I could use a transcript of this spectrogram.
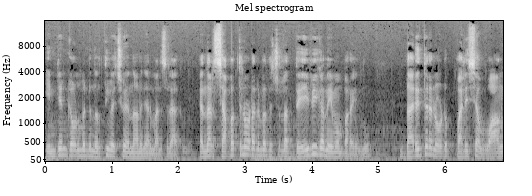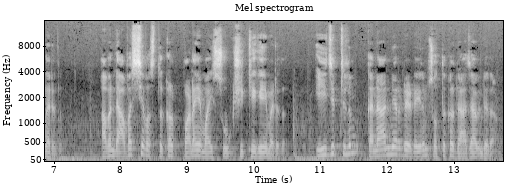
ഇന്ത്യൻ ഗവൺമെന്റ് നിർത്തിവെച്ചു എന്നാണ് ഞാൻ മനസ്സിലാക്കുന്നത്. എന്നാൽ ശബത്തിനോടനുബന്ധിച്ചുള്ള ദൈവിക നിയമം പറയുന്നു ദരിദ്രനോട് പലിശ വാങ്ങരുത്. അവന്റെ അവശ്യ വസ്തുക്കൾ പണയമായി സൂക്ഷിക്കുകയും അരുത് ഈജിപ്തിലും കനാന്യരുടെ ഇടയിലും സ്വത്തുക്കൾ രാജാവിന്റെതാണ്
